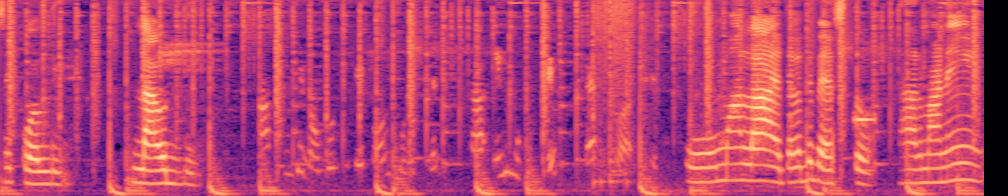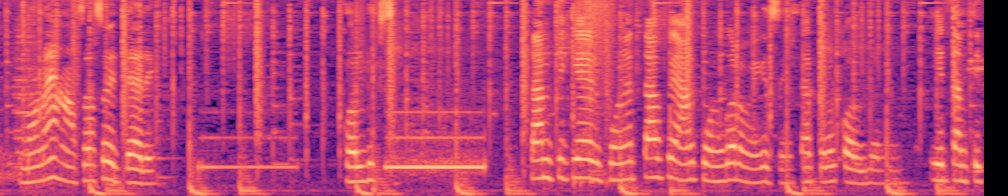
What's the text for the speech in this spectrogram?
সে কল দি। লাউড দি আপনি যে নম্বরটিতে কল করেছেন তা এই মুহূর্তে ব্যস্ত আছে ও মালা এটাতে ব্যস্ত। তার মানে মনে হয় হাস হাস হইতে আরে কল ঢুকছে তান্ত্রিকের ফোনের তাপে আর ফোন গরম হয়ে গেছে তারপরে কল দেবে এই তান্ত্রিক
